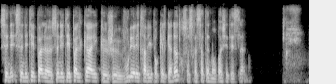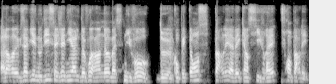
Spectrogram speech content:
ce n'était pas, le, ce pas le cas et que je voulais aller travailler pour quelqu'un d'autre, ce serait certainement pas chez Tesla. Alors euh, Xavier nous dit c'est génial de voir un homme à ce niveau de compétence parler avec un si vrai franc-parler.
